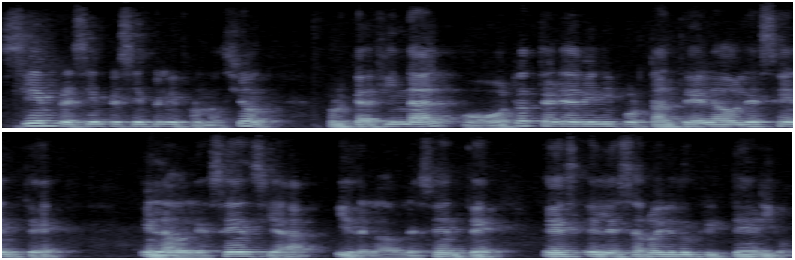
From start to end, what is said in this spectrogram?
Siempre, siempre, siempre la información, porque al final, otra tarea bien importante del adolescente, en la adolescencia y del adolescente, es el desarrollo de un criterio.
